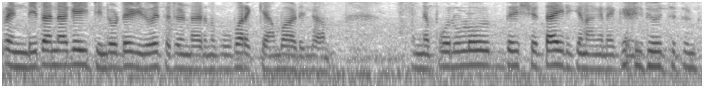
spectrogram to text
ഫ്രണ്ടിൽ തന്നെ ഗേറ്റിന്റെ തൊട്ട് എഴുതി വെച്ചിട്ടുണ്ടായിരുന്നു. പൂ പറിക്കാൻ പാടില്ല എന്ന് എന്നെ പോലുള്ള ഉദ്ദേശിച്ചിട്ടായിരിക്കണം അങ്ങനെയൊക്കെ എഴുതി വെച്ചിട്ടുണ്ട്.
